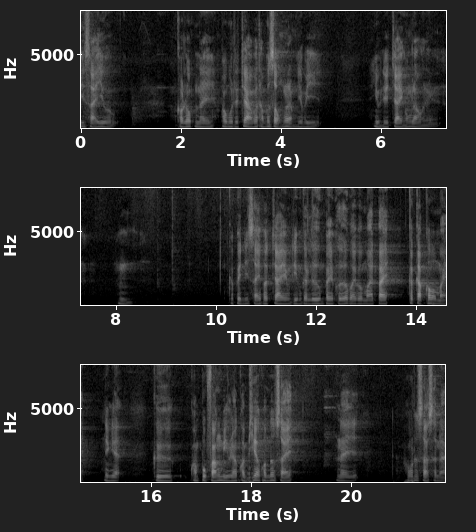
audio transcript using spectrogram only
นิสัยอยู่เคารพในพระพุทธเจ้าพระธรรมพระสงฆ์นั่นยังมี อยู่ในใจของเราเนี่ยก็เป็นนิสัยปัจจัยบางทีมันก็ลืมไปเผลอไปประมาทไป ก็กลับเข้ามาใหม่ อย่างเงี้ยคือความปลูกฝังมีอยู่แล้วความเชื่อความต้องใสในพระพุทธศาสนา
